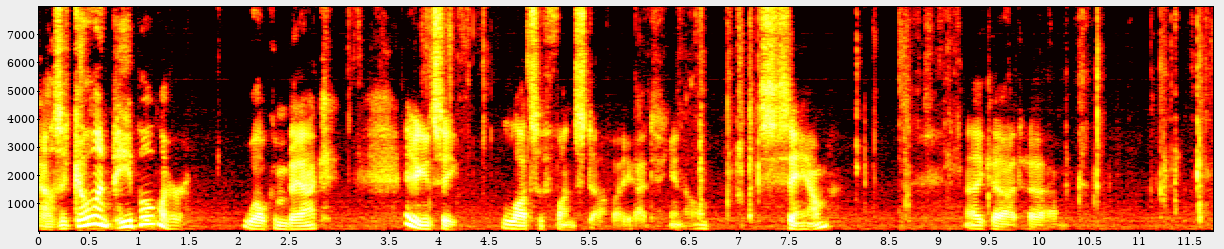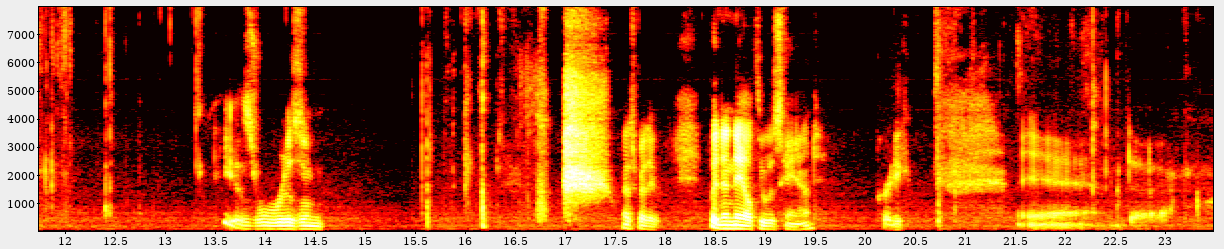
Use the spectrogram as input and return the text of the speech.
How's it going, people? Or welcome back. As you can see, lots of fun stuff. I got, you know, Sam. I got, um, he is risen. That's where they putting a nail through his hand. Pretty. And uh,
